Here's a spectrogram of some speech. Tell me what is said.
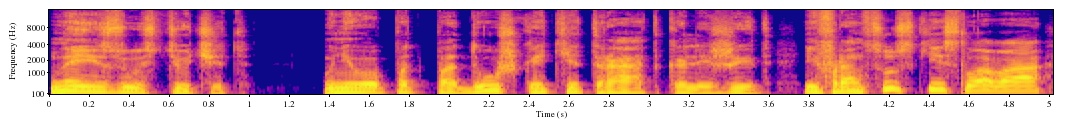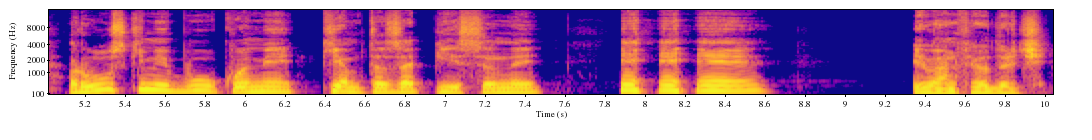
наизусть учит. У него под подушкой тетрадка лежит, и французские слова русскими буквами кем-то записаны. Хе-хе-хе. Иван Федорович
